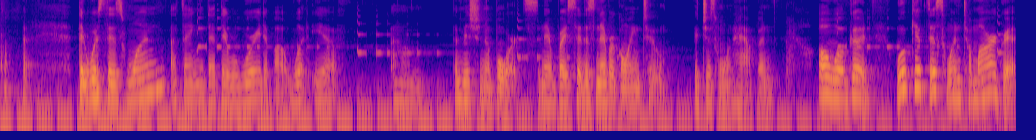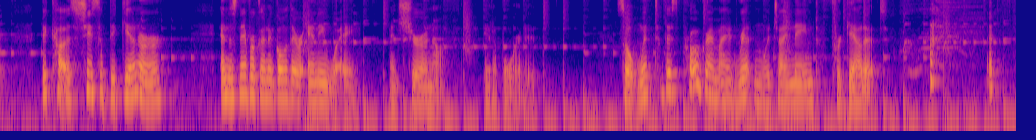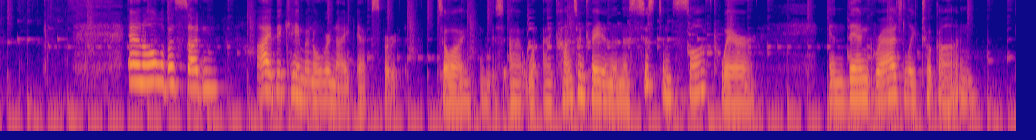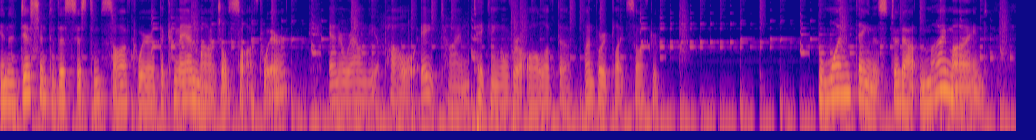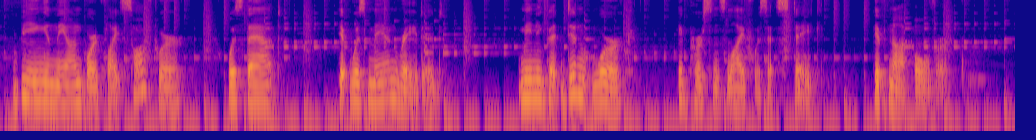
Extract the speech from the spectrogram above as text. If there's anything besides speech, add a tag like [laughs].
There was this one thing that they were worried about, what if um, the mission aborts? And everybody said, it's never going to. It just won't happen. Oh, well, good. We'll give this one to Margaret because she's a beginner and is never going to go there anyway. And sure enough, it aborted. So it went to this program I had written, which I named Forget It. [laughs] and all of a sudden, I became an overnight expert. So I, was, uh, I concentrated on the system software and then gradually took on, in addition to the system software, the command module software and around the Apollo 8 time, taking over all of the onboard flight software. The one thing that stood out in my mind, being in the onboard flight software, was that it was man-rated, meaning if it didn't work, a person's life was at stake, if not over.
